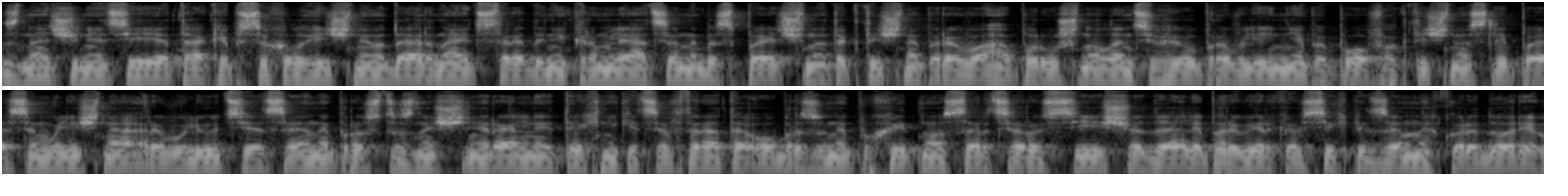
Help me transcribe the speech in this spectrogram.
Значення цієї атаки, психологічний удар, навіть всередині Кремля це небезпечно. Тактична перевага, порушена ланцюги управління, ППО фактично сліпе, символічна революція. Це не просто знищення реальної техніки, це втрата образу непохитного серця Росії. Що далі? Перевірка всіх підземних коридорів.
